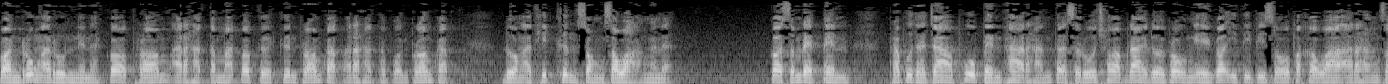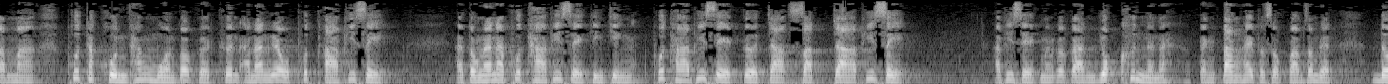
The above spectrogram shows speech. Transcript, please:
ก่อนรุ่งอรุณเนี่ยนะก็พร้อมอรหัตตมักก็เกิดขึ้นพร้อมกับอรหัตผลพร้อมกับดวงอาทิตย์ขึ้นส่องสว่างนั่นแหละก็สำเร็จเป็นพระพุทธเจ้าผู้เป็นพระอรหันตรัสรู้ชอบได้ โดยพระองค์เองก็อิติปิโสพระควาอรหังสัมมา พุทธคุณทั้งมวลก็เกิดขึ้น อันนั้นเรียกว่าพุทธาพิเศษตรงนั้นนะพุทธาพิเศษจริง ๆ พุทธาพิเศษเกิดจากสัจจาพิเศษ อภิเศกมันก็การยกขึ้นนะนะแต่งตั้งให้ประสบความสำเร็จ โด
